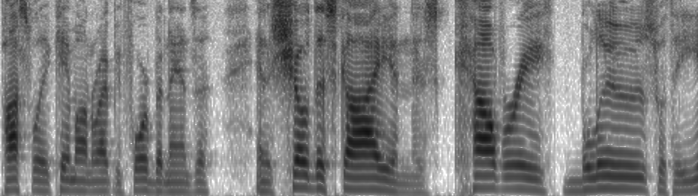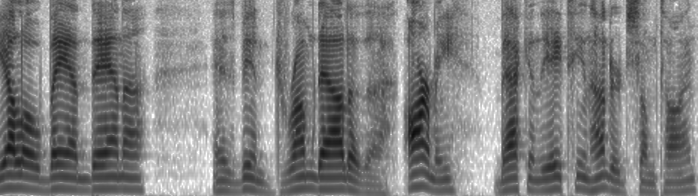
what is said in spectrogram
possibly it came on right before Bonanza, and it showed this guy in his cavalry blues with a yellow bandana, and he's being drummed out of the army back in the 1800s sometime.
